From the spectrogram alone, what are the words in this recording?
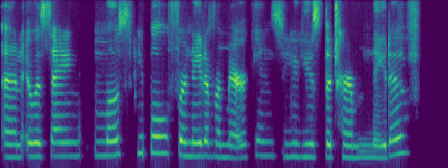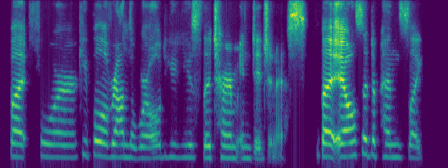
and it was saying most people for Native Americans, you use the term native, but for people around the world, you use the term indigenous. But it also depends like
